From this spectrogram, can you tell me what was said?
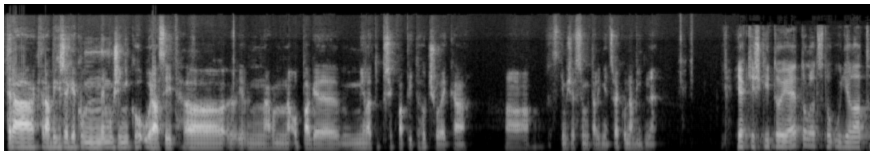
která, která bych řekl, jako nemůže nikoho urazit. Na, naopak je, milé to překvapí toho člověka a s tím, že se mu tady něco jako nabídne. Jak těžký to je tohle to udělat,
